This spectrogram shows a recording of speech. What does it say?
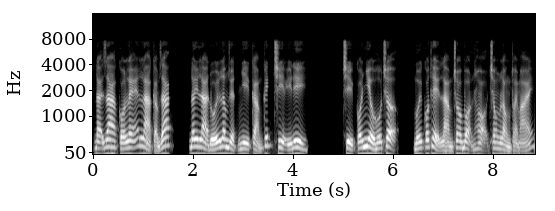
Đại gia có lẽ là cảm giác, đây là đối Lâm Duyệt Nhi cảm kích chi ý đi. Chỉ có nhiều hỗ trợ, mới có thể làm cho bọn họ trong lòng thoải mái.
